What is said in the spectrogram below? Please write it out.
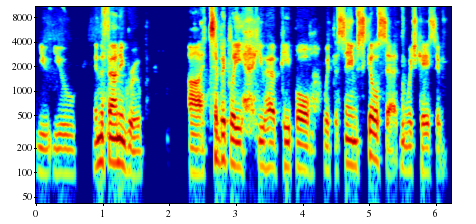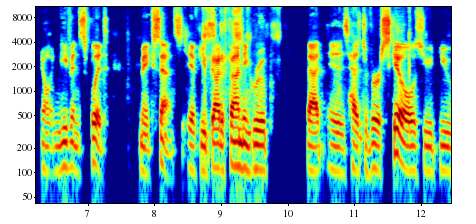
you, you in the founding group, uh, typically you have people with the same skill set. In which case, if, you know, an even split makes sense. If you've got a founding group that is has diverse skills, you you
